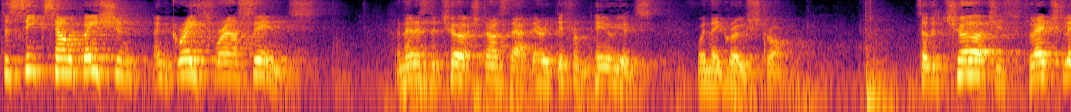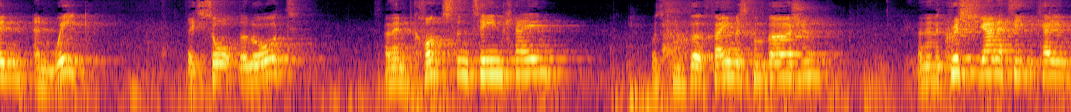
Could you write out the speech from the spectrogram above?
to seek salvation and grace for our sins. And then, as the church does that, there are different periods when they grow strong. So the church is fledgling and weak. They sought the Lord. And then Constantine came, was a famous conversion. And then the Christianity became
